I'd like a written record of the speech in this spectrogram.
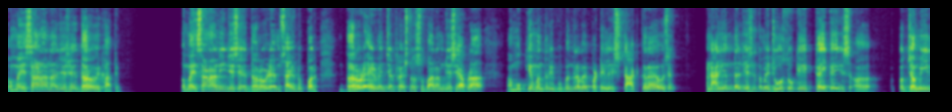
તો મહેસાણાના જે છે, ધરોઈ ખાતે. તો મહેસાણાની જે છે ધરોડ ડેમ સાઇટ ઉપર. ધરોડ એડવેન્ચર ફેસ્ટનો શુભારંભ જે છે, આપણા મુખ્યમંત્રી ભૂપેન્દ્રભાઈ પટેલે સ્ટાર્ટ કરાયો છે. અને આની અંદર જે છે, તમે જોશો કે કઈ કઈ તો જમીન,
